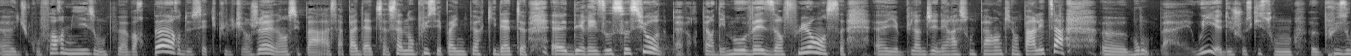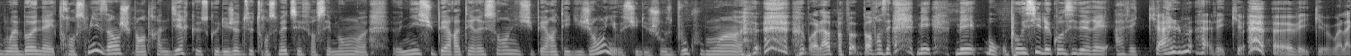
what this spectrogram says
euh, du conformisme, on peut avoir peur de cette culture jeune. Hein, c'est pas ça pas date ça, non plus c'est pas une peur qui date des réseaux sociaux. On peut avoir peur des mauvaises influences. Il y a plein de générations de parents qui ont parlé de ça. bon bah oui il y a des choses qui sont euh, plus ou moins bonnes à être transmises. Hein. Je suis pas en train de dire que ce que les jeunes se transmettent, c'est forcément euh, ni super intéressant, ni super intelligent. Il y a aussi des choses beaucoup moins, voilà, pas, pas, français. Mais, mais bon, on peut aussi les considérer avec calme, avec, euh, avec voilà,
